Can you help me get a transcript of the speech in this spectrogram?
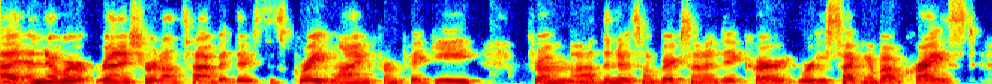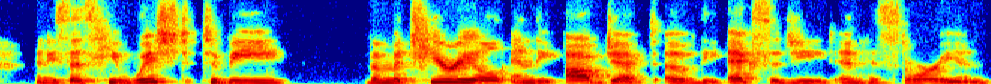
I, I, know we're running short on time but there's this great line from péguy from uh, the notes on bergson and descartes where he's talking about christ and he says he wished to be the material and the object of the exegete and historian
